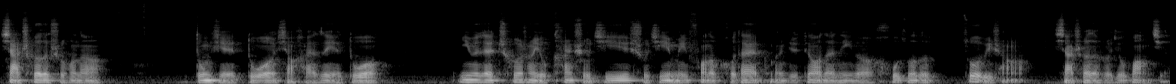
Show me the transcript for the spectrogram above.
下车的时候呢，东西也多，小孩子也多，因为在车上有看手机，手机没放到口袋，可能就掉在那个后座的座位上了。下车的时候就忘记了。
